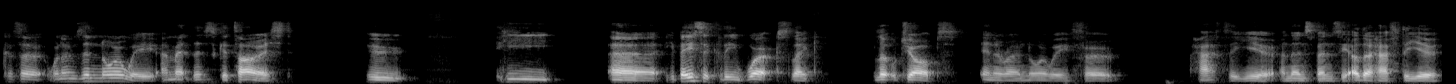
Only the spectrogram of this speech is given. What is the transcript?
because uh, when I was in Norway, I met this guitarist who he uh, he basically works like little jobs in around Norway for half the year, and then spends the other half the year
